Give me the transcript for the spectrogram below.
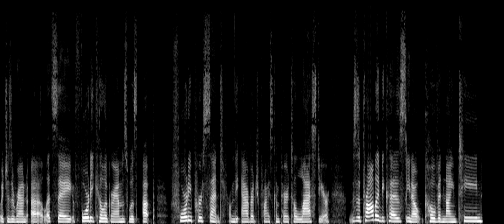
which is around, uh, let's say, 40 kilograms, was up 40% from the average price compared to last year. This is probably because, you know, COVID 19.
